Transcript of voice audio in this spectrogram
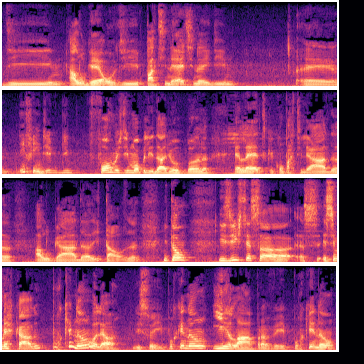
de aluguel, de patinete, né? E de, é, enfim, de, de formas de mobilidade urbana elétrica, compartilhada, alugada e tal, né? Então, existe essa, esse mercado, por que não olhar isso aí? Por que não ir lá para ver? Por que não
